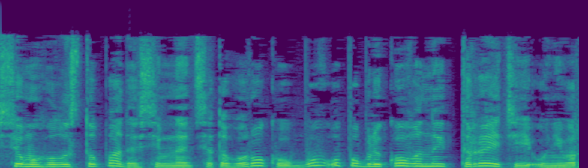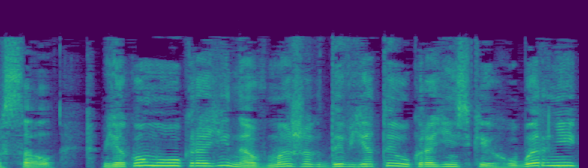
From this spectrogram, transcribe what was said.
7 листопада 17 року був опублікований третій універсал, в якому Україна в межах дев'яти українських губерній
